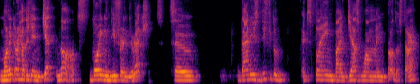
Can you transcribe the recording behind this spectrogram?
molecular hydrogen jet knots going in different directions. So that is difficult explained by just one main protostar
